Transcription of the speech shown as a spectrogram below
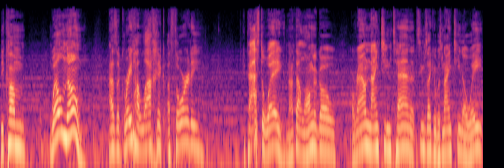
become well known as a great halachic authority. He passed away not that long ago, around 1910. It seems like it was 1908.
